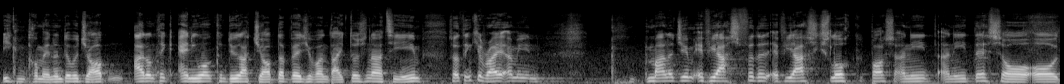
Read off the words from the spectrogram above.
he can come in and do a job. I don't think anyone can do that job that Virgil van Dijk does in our team. So I think you're right. I mean, manage him if he asks for the if he asks look boss I need I need this or or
